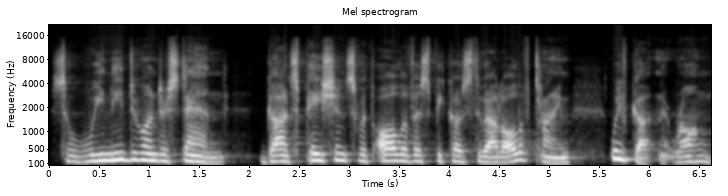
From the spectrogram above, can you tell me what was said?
So we need to understand God's patience with all of us because throughout all of time, we've gotten it wrong.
